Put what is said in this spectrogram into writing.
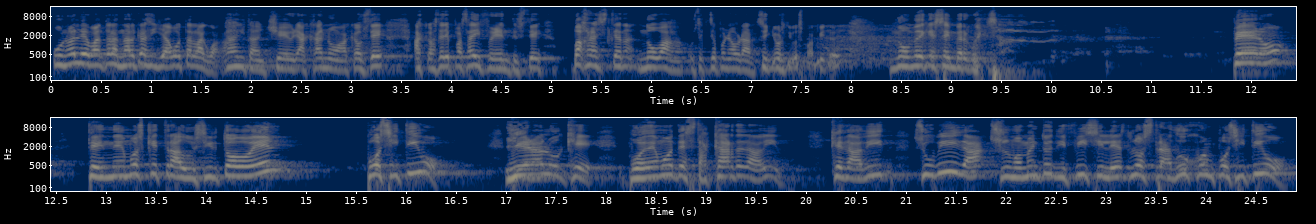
Uno levanta las nalgas y ya bota el agua. Ay, tan chévere. Acá no, acá usted, acá usted le pasa diferente. Usted baja la cisterna, no baja. Usted se pone a orar. Señor Dios, papito, no me dejes vergüenza. Pero tenemos que traducir todo en positivo. Y era lo que podemos destacar de David. Que David, su vida, sus momentos difíciles, los tradujo en positivo.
